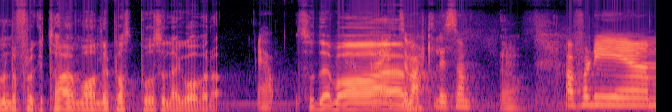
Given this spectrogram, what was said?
men da får dere ta en vanlig plastpose og legge over, da. Ja. Så det var Ja, eh, Etter hvert, liksom. Ja, fordi um,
